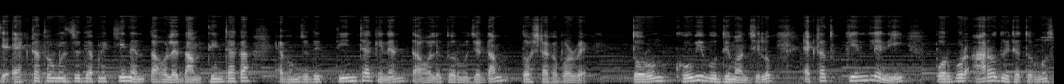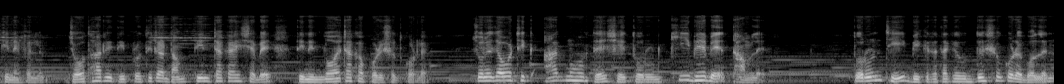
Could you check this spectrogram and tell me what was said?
যে একটা তরমুজ যদি আপনি কিনেন তাহলে দাম তিন টাকা এবং যদি তিনটা কিনেন তাহলে তরমুজের দাম দশ টাকা পড়বে। তরুণ খুবই বুদ্ধিমান ছিল। একটা তো কিনলেনই পরপর আরও দুইটা তরমুজ কিনে ফেললেন। যথারীতি প্রতিটার দাম তিন টাকা হিসেবে তিনি নয় টাকা পরিশোধ করলেন। চলে যাওয়ার ঠিক আগ মুহূর্তে সেই তরুণ কি ভেবে থামলে? তরুণটি বিক্রেতাকে উদ্দেশ্য করে বললেন,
